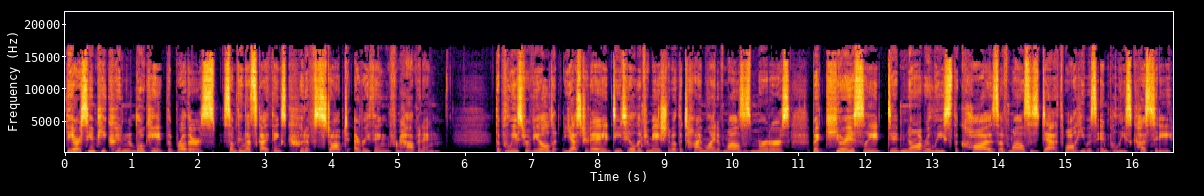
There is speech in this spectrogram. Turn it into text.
the RCMP couldn't locate the brothers, something that Sky thinks could have stopped everything from happening. The police revealed yesterday detailed information about the timeline of Myles's murders, but curiously did not release the cause of Myles's death while he was in police custody.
